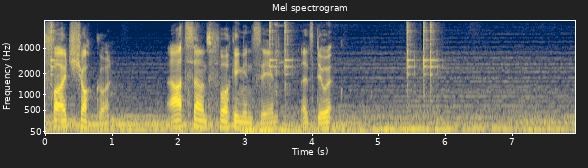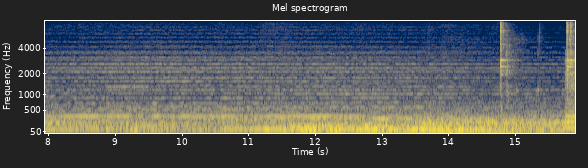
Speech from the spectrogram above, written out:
Electrified shotgun. That sounds fucking insane. Let's do it. Hmm.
